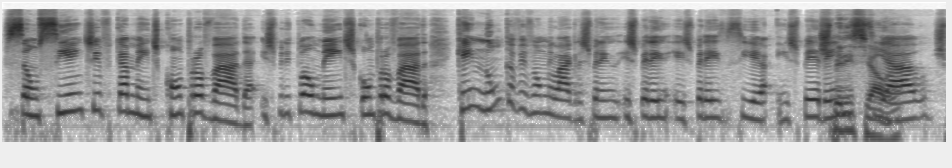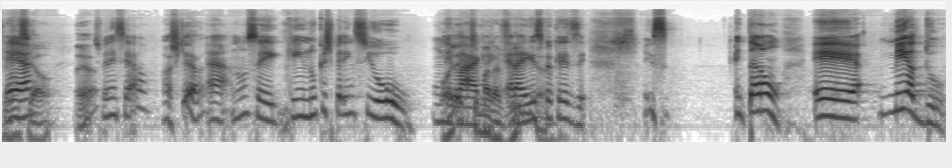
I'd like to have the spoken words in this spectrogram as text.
são cientificamente comprovadas, espiritualmente comprovadas. Quem nunca viveu um milagre experen, experen, experiencia, Experiencial. experiencial? né? Experiencial. É. Experiencial? Acho que é. Ah, não sei. Quem nunca experienciou um Olha milagre. Era isso que eu queria dizer. Isso- Então, é, medo.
